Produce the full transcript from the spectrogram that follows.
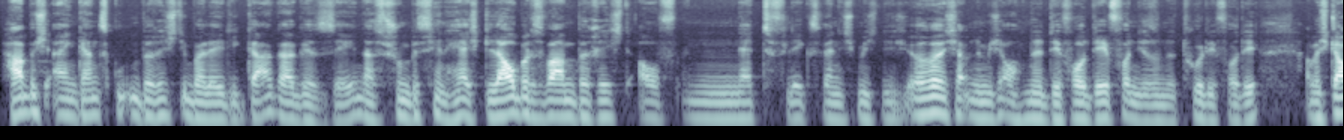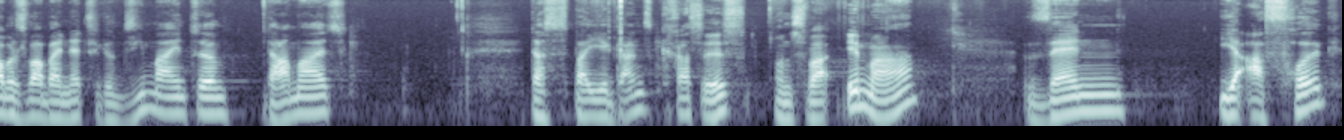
habe ich einen ganz guten Bericht über Lady Gaga gesehen. Das ist schon ein bisschen her. Ich glaube, das war ein Bericht auf Netflix, wenn ich mich nicht irre. Ich habe nämlich auch eine DVD von ihr, so eine Tour-DVD. Aber ich glaube, das war bei Netflix. Und sie meinte damals, dass es bei ihr ganz krass ist. Und zwar immer, wenn ihr Erfolg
